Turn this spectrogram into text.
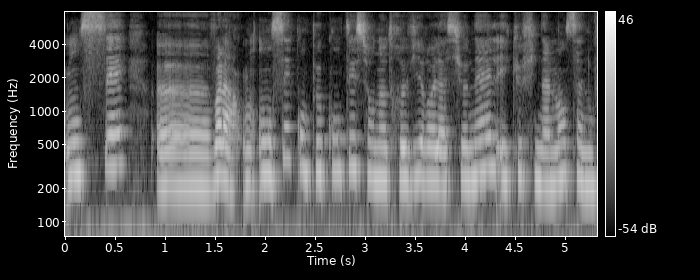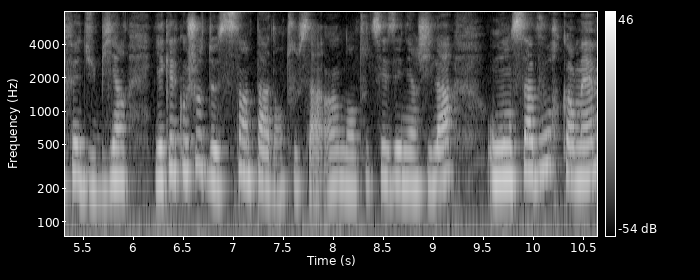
on sait, euh, on, sait qu'on peut compter sur notre vie relationnelle et que finalement ça nous fait du bien. Il y a quelque chose de sympa dans tout ça, hein, dans toutes ces énergies-là, où on savoure quand même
